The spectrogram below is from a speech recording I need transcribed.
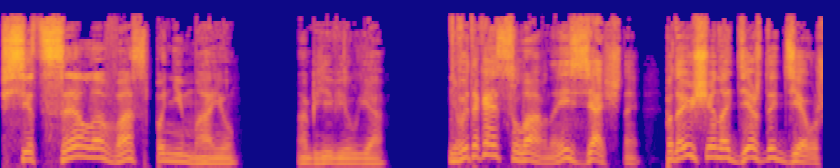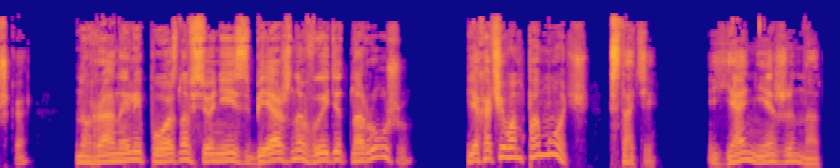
«Всецело вас понимаю», — объявил я. «Вы такая славная, изящная, подающая надежды девушка. Но рано или поздно все неизбежно выйдет наружу. Я хочу вам помочь. Кстати, я не женат.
